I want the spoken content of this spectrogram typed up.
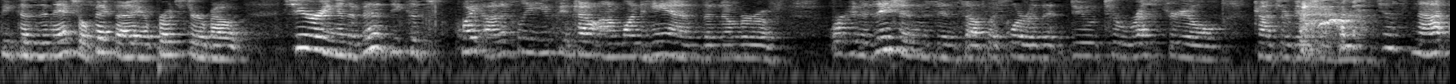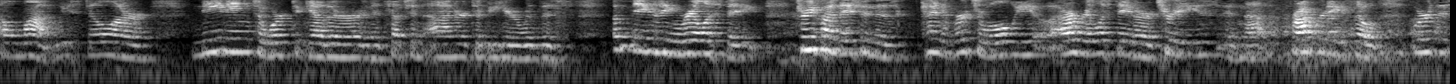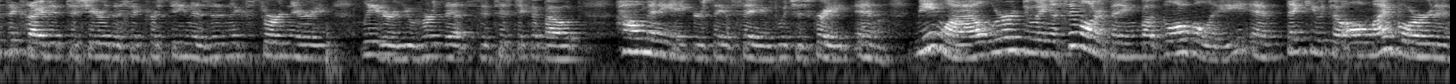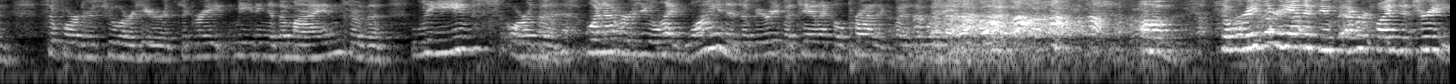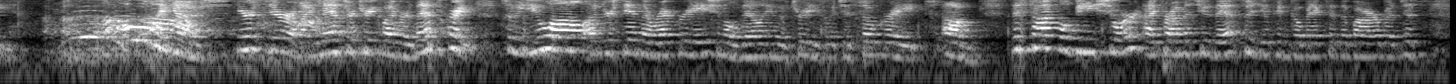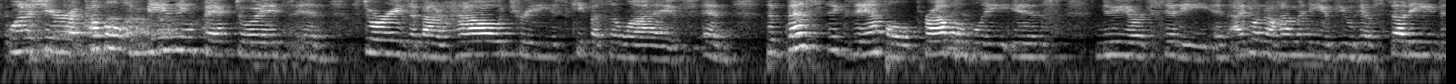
because in actual fact I approached her about sharing an event because quite honestly you can count on one hand the number of organizations in southwest Florida that do terrestrial conservation. There's just not a lot. We still are needing to work together and it's such an honor to be here with this amazing real estate. Tree Foundation is kind of virtual. We our real estate are trees and not property, so we're just excited to share this. And Christine is an extraordinary leader. You heard that statistic about how many acres they have saved, which is great. And meanwhile, we're doing a similar thing, but globally. And thank you to all my board and supporters who are here. It's a great meeting of the minds, or the leaves, or the whatever you like. Wine is a very botanical product, by the way. um, so raise your hand if you've ever climbed a tree. Oh my gosh, here's Sarah, my master tree climber. That's great. So you all understand the recreational value of trees, which is so great. Um, this talk will be short, I promise you that, so you can go back to the bar, but just want to share a couple amazing factoids and stories about how trees keep us alive. And the best example probably is New York City. And I don't know how many of you have studied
